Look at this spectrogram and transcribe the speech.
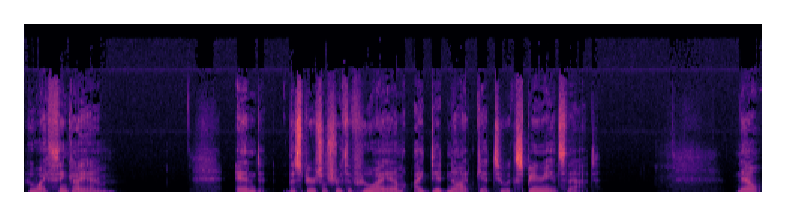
who I think I am, and the spiritual truth of who I am, I did not get to experience that. Now,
